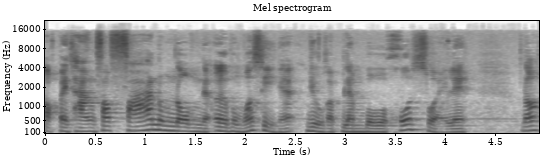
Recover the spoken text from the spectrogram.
ออกไปทางฟ้าฟ้าๆนมๆเนี่ยเออผมว่าสีเนี้ยอยู่กับแลมโบโคตรสวยเลยเนาะ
